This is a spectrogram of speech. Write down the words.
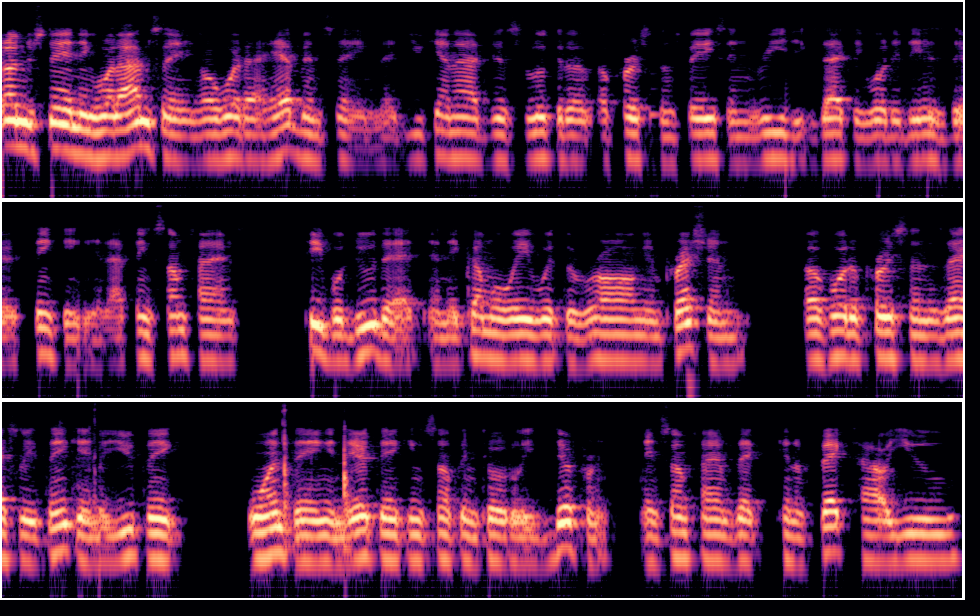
understanding what i'm saying or what i have been saying that you cannot just look at a, a person's face and read exactly what it is they're thinking. And i think sometimes people do that and they come away with the wrong impression of what a person is actually thinking. But you think one thing and they're thinking something totally different and sometimes that can affect how you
